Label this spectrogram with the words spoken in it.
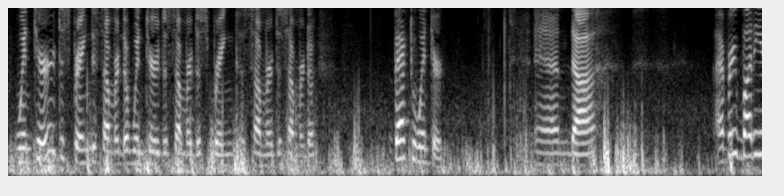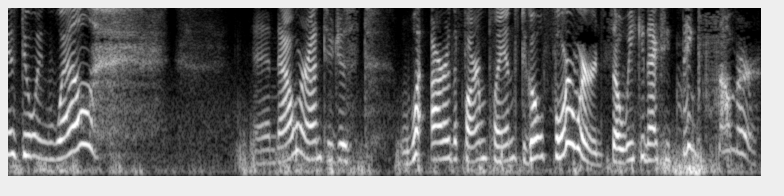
winter to spring to summer to winter to summer to spring to summer to summer to back to winter. And uh, everybody is doing well. And now we're on to just what are the farm plans to go forward so we can actually think summer.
